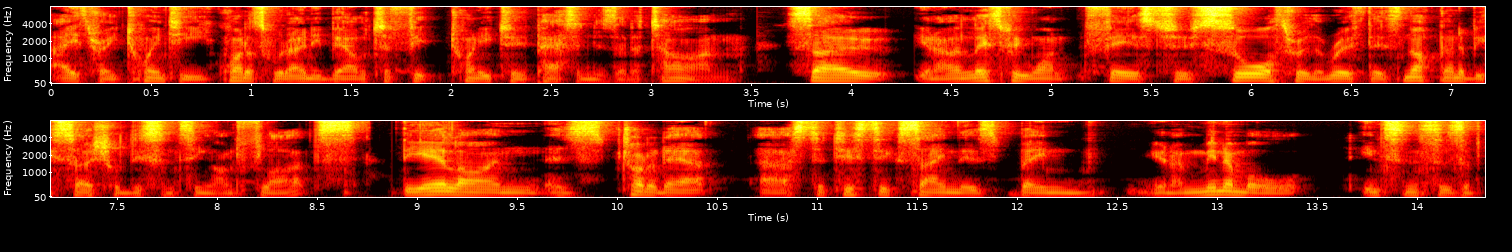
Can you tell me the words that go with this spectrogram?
A320, Qantas would only be able to fit 22 passengers at a time. So, you know, unless we want fares to soar through the roof, there's not going to be social distancing on flights. The airline has trotted out uh, statistics saying there's been, you know, minimal instances of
